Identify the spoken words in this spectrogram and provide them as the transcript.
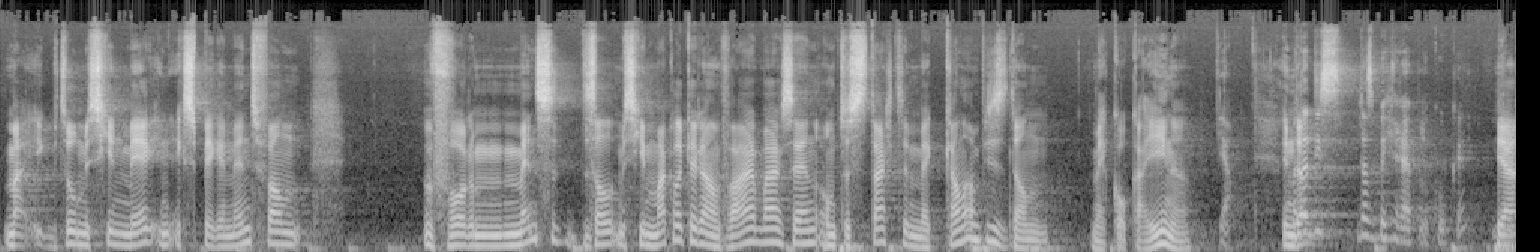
Maar ik bedoel misschien meer een experiment van... Voor mensen zal het misschien makkelijker aanvaardbaar zijn om te starten met cannabis dan met cocaïne. Maar dat, is, dat is begrijpelijk ook, hè? Ja,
